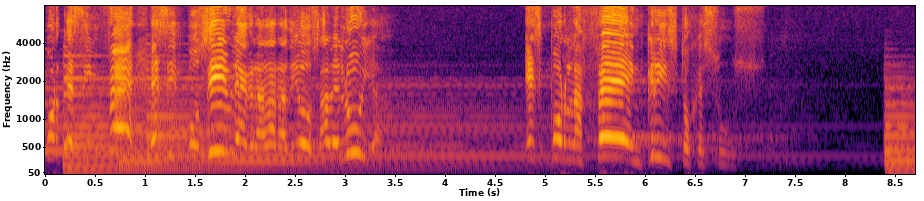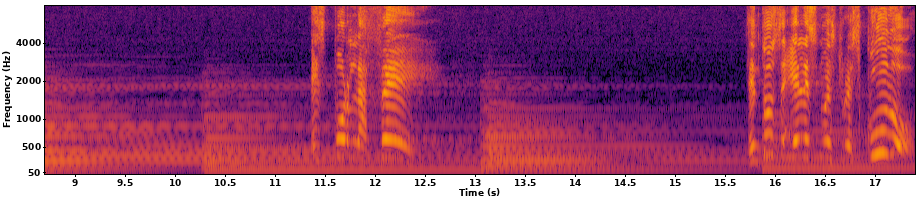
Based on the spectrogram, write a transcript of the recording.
porque sin fe es imposible agradar a Dios, aleluya. Es por la fe en Cristo Jesús. Por la fe. Entonces Él es nuestro escudo.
